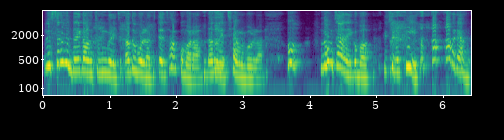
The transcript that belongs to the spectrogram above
왜 쓰러진데 내가 왜 두근거리지? 나도 몰라. 그땐 참고 말아. 나도 내 취향을 몰라. 어 너무 짠해 이거 봐. 입술에 피 화량.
